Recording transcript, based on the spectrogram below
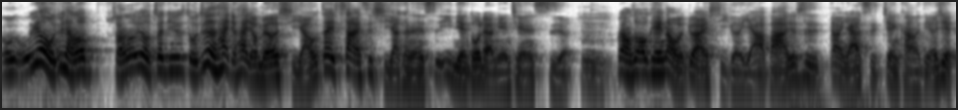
我我因为我就想说，想说因为我最近我真的太久太久没有洗牙，我在上一次洗牙可能是一年多两年前的事了。嗯，我想说 OK，那我就来洗个牙吧，就是让牙齿健康一点，而且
